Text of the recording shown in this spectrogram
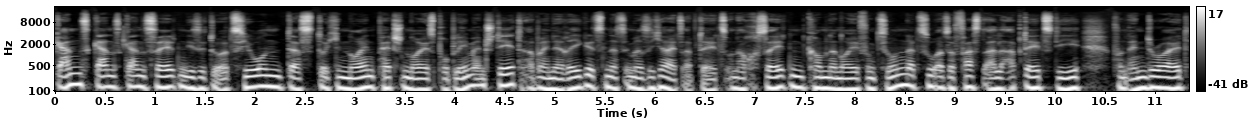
ganz, ganz, ganz selten die Situation, dass durch einen neuen Patch ein neues Problem entsteht. Aber in der Regel sind das immer Sicherheitsupdates. Und auch selten kommen da neue Funktionen dazu. Also fast alle Updates, die von Android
